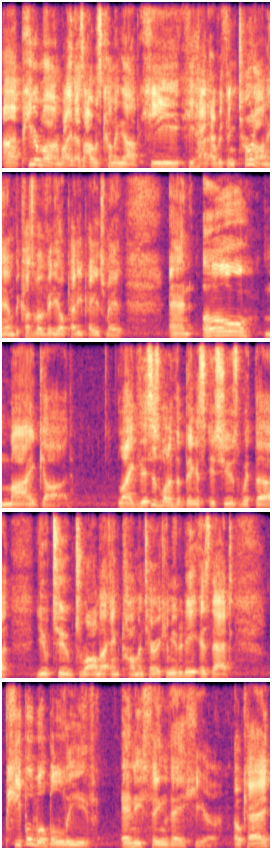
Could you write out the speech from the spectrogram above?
uh, Peter Monn, right as I was coming up, he, he had everything turn on him because of a video Petty Paige made. And oh my God. Like this is one of the biggest issues with the YouTube drama and commentary community is that people will believe anything they hear, okay?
